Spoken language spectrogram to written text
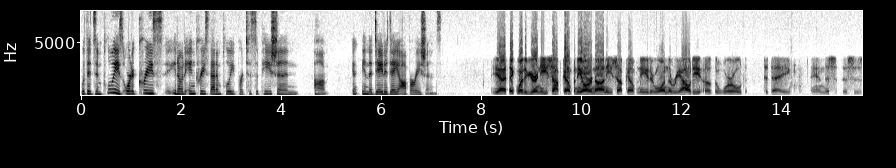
with its employees, or to increase, you know, to increase that employee participation um, in, in the day-to-day operations? Yeah, I think whether you're an ESOP company or a non-ESOP company, either one, the reality of the world today, and this this is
